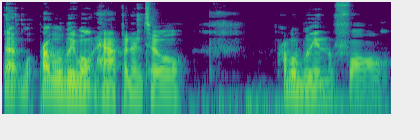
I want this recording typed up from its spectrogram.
that probably won't happen until probably in the fall.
